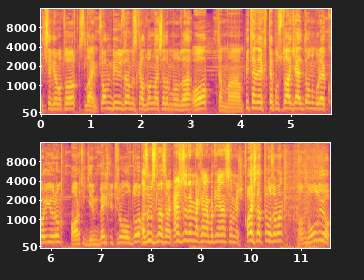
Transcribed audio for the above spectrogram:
iki seviye motor, slime. Son bir 100 liramız kaldı. Onu açalım bunu da. Hop tamam. Bir tane yakıt deposu daha geldi. Onu buraya koyuyorum. Artık 25 litre oldu. Hazır mısın lan Samet? Hazırım bakalım bu dünya nasılmış. Başlattım o zaman. Lan ne oluyor?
